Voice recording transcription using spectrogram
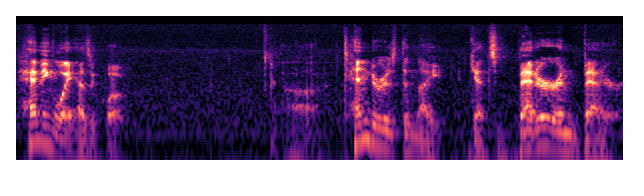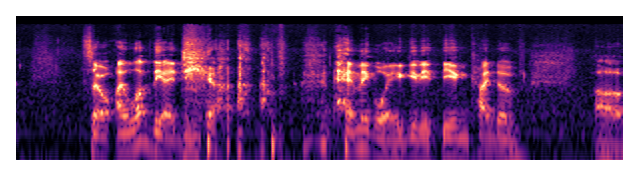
Hemingway has a quote uh, Tender is the Night gets better and better. So I love the idea of Hemingway being kind of uh,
